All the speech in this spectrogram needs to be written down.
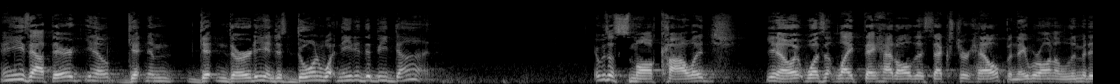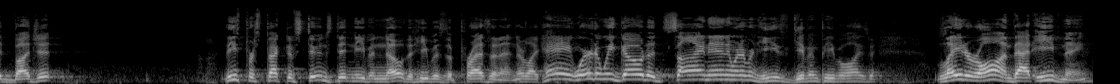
And he's out there, you know, getting him getting dirty and just doing what needed to be done. It was a small college. You know, it wasn't like they had all this extra help and they were on a limited budget. These prospective students didn't even know that he was the president. And they're like, hey, where do we go to sign in and whatever? And he's giving people all these. Later on that evening,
